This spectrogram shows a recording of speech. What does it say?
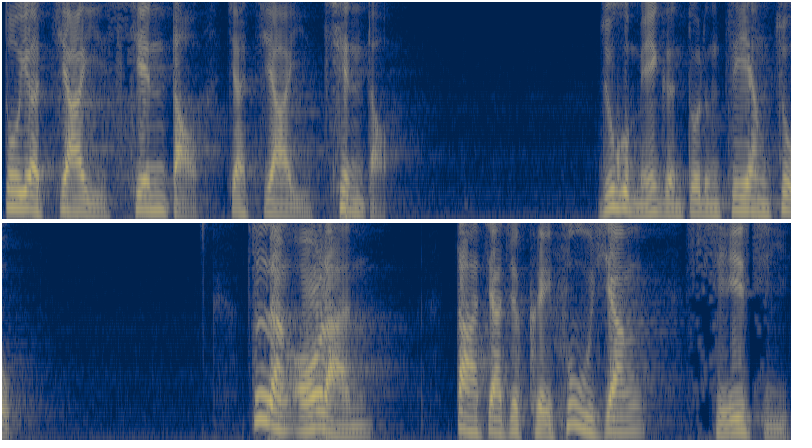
都要加以先导，加加以劝导。如果每一个人都能这样做，自然而然，大家就可以互相学习，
